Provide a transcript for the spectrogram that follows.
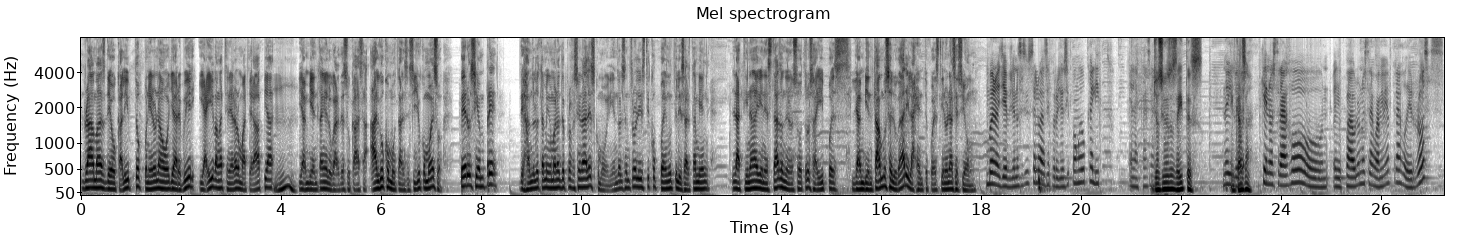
ramas de eucalipto, poner una olla a hervir y ahí van a tener aromaterapia mm. y ambientan el lugar de su casa. Algo como tan sencillo como eso, pero siempre dejándolo también en manos de profesionales, como viniendo al centro holístico, pueden utilizar también la tina de bienestar, donde nosotros ahí pues le ambientamos el lugar y la gente pues tiene una sesión. Bueno, Jeff, yo no sé si usted lo hace, pero yo sí pongo eucalipto en la casa. Yo sí uso aceites en casa. Que nos trajo, eh, Pablo nos trajo, a mí me trajo de rosas.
